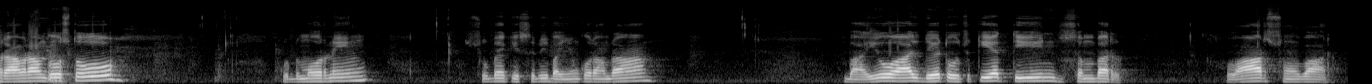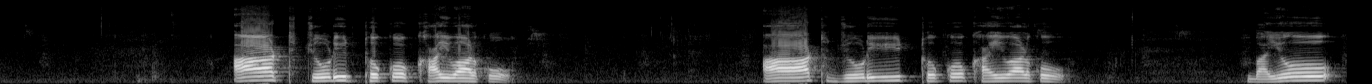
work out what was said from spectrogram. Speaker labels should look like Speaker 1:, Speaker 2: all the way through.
Speaker 1: राम राम दोस्तों। Good morning सुबह की सभी भाइयों को राम राम। भाइयों, आज डेट हो चुकी है तीन दिसंबर, वार सोमवार। आठ जोड़ी ठोको खाईवाड़ को। आठ जोड़ी ठोको खाईवाड़ को। भाइयों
